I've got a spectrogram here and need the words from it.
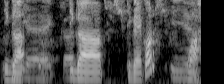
Tiga, ekor tiga, tiga ekor? iya Wah,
